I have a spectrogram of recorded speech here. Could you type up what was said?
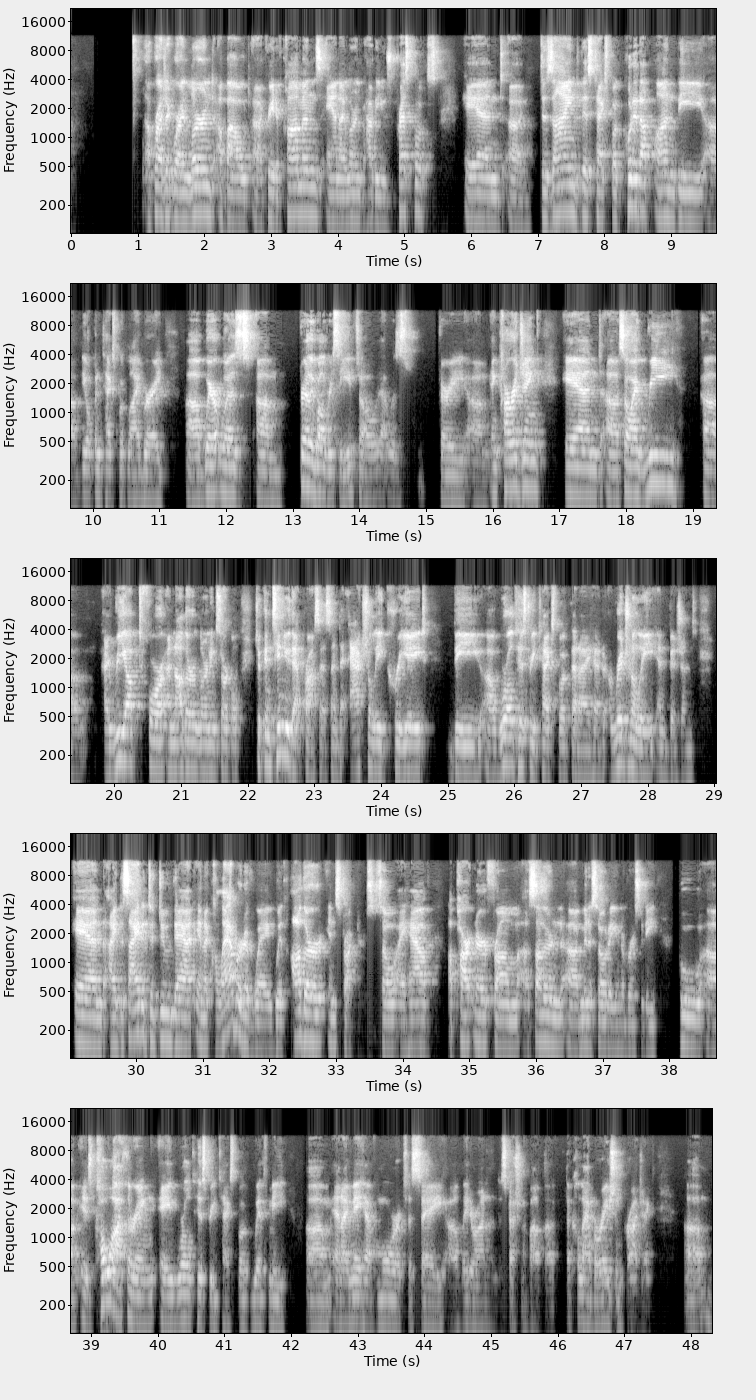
a project where I learned about uh, Creative Commons and I learned how to use Pressbooks and uh, designed this textbook, put it up on the, uh, the open textbook library uh, where it was um, fairly well received. So that was very um, encouraging. And uh, so I re, uh, I re-upped for another learning circle to continue that process and to actually create the uh, world history textbook that I had originally envisioned. And I decided to do that in a collaborative way with other instructors. So I have a partner from uh, Southern uh, Minnesota University who uh, is co-authoring a world history textbook with me. Um, and I may have more to say uh, later on in the discussion about the, the collaboration project.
